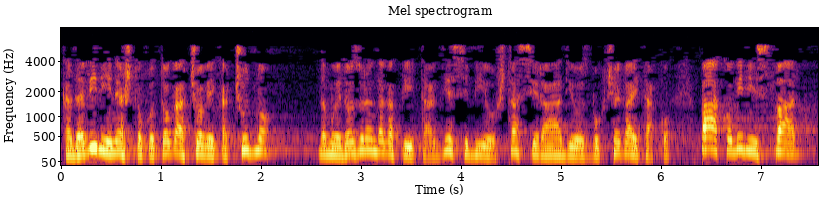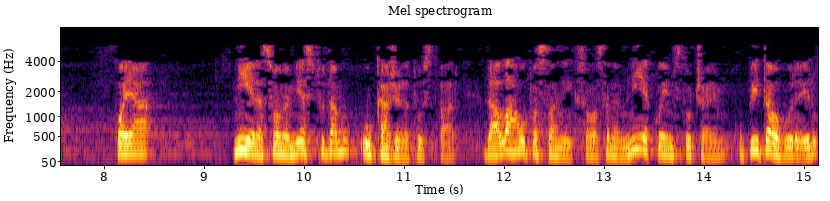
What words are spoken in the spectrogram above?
kada vidi nešto kod toga čovjeka čudno, da mu je dozvoljeno da ga pita gdje si bio, šta si radio, zbog čega i tako. Pa ako vidi stvar koja nije na svome mjestu, da mu ukaže na tu stvar. Da Allahov poslanik, sallam, nije kojim slučajem upitao Hureyru,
